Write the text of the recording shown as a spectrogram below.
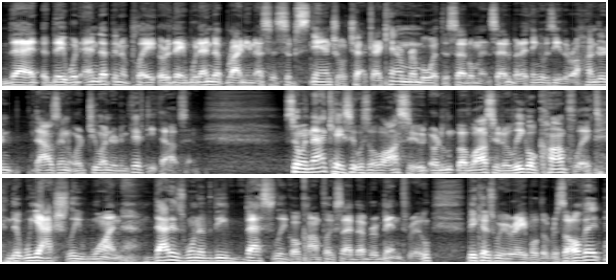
that they would end up in a place or they would end up writing us a substantial check. I can't remember what the settlement said, but I think it was either 100,000 or 250,000. So in that case, it was a lawsuit or a lawsuit, a legal conflict that we actually won. That is one of the best legal conflicts I've ever been through because we were able to resolve it.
